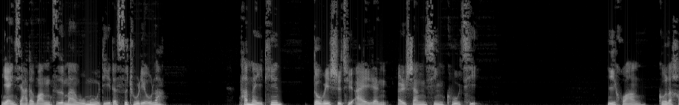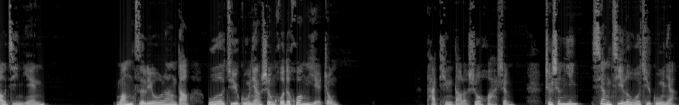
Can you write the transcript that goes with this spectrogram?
眼瞎的王子漫无目的的四处流浪，他每天都为失去爱人而伤心哭泣。一晃过了好几年，王子流浪到莴苣姑娘生活的荒野中，他听到了说话声，这声音像极了莴苣姑娘。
